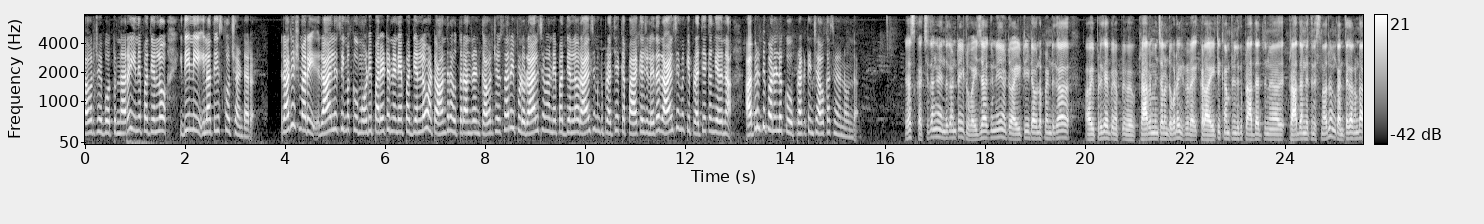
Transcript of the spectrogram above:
కవర్ చేయబోతున్నారు. ఈ నేపథ్యంలో దీన్ని ఇలా తీసుకోవచ్చు అంటారు. రాజేష్ మరి రాయలసీమకు మోడీ పర్యటన నేపథ్యంలో అటు ఆంధ్ర ఉత్తరాంధ్రని కవర్ చేశారు. ఇప్పుడు రాయలసీమ నేపథ్యంలో రాయలసీమకి ప్రత్యేక ప్యాకేజ్ లేదా రాయలసీమకి ప్రత్యేకంగా ఏదైనా అభివృద్ధి పనులకు ప్రకటించే అవకాశం ఏమైనా ఉందా? ఎస్ ఖచ్చితంగా. ఎందుకంటే ఇటు వైజాగ్ని అటు ఐటీ డెవలప్మెంట్గా ఇప్పటికే ప్రారంభించాలంటే ప్రారంభించాలంటూ కూడా ఇక్కడ ఇక్కడ ఐటీ కంపెనీలకు ప్రాధాన్యత ప్రాధాన్యతనిస్తున్నారు. ఇంకా అంతేకాకుండా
